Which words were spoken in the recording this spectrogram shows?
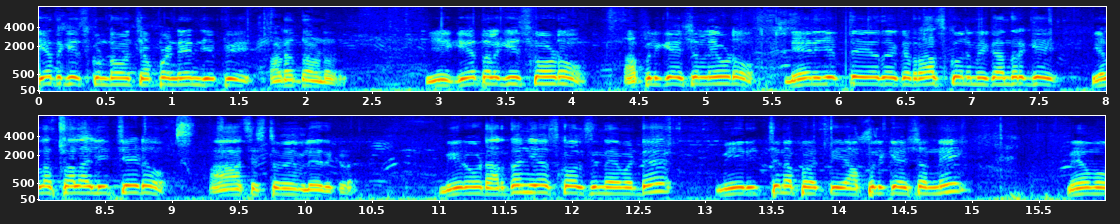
గీత గీసుకుంటాం చెప్పండి అని చెప్పి అడుగుతా ఉన్నారు. ఈ గీతలు గీసుకోవడం అప్లికేషన్లు ఇవ్వడం నేను చెప్తే ఏదో ఇక్కడ రాసుకొని మీకు అందరికి ఇళ్ళ స్థలాలు ఇచ్చేయడం ఆ సిస్టమ్ ఏం లేదు ఇక్కడ. మీరు ఒకటి అర్థం చేసుకోవాల్సింది ఏమంటే మీరు ఇచ్చిన ప్రతి అప్లికేషన్ని మేము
